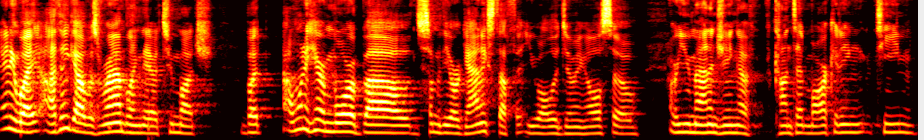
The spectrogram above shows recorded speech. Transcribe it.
Anyway, I think I was rambling there too much, but I want to hear more about some of the organic stuff that you all are doing also. Are you managing a content marketing team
